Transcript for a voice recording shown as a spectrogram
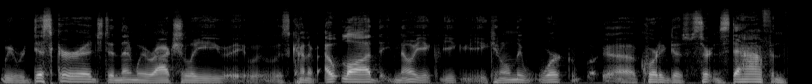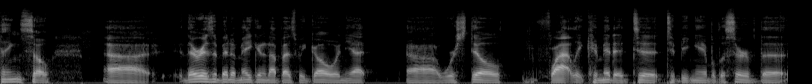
we were discouraged, and then we were actually it was kind of outlawed. That, you know, you, you you can only work uh, according to certain staff and things. So uh, there is a bit of making it up as we go, and yet uh, we're still flatly committed to to being able to serve the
